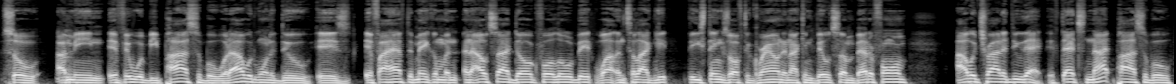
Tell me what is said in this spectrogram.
So, I mean, if it would be possible, what I would want to do is if I have to make him an, an outside dog for a little bit while until I get these things off the ground and I can build something better for him, I would try to do that. If that's not possible,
